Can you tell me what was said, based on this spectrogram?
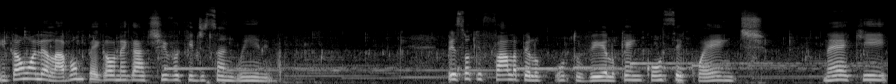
Então, olha lá, vamos pegar o negativo aqui de sanguíneo. Pessoa que fala pelo cotovelo, que é inconsequente, né? Que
